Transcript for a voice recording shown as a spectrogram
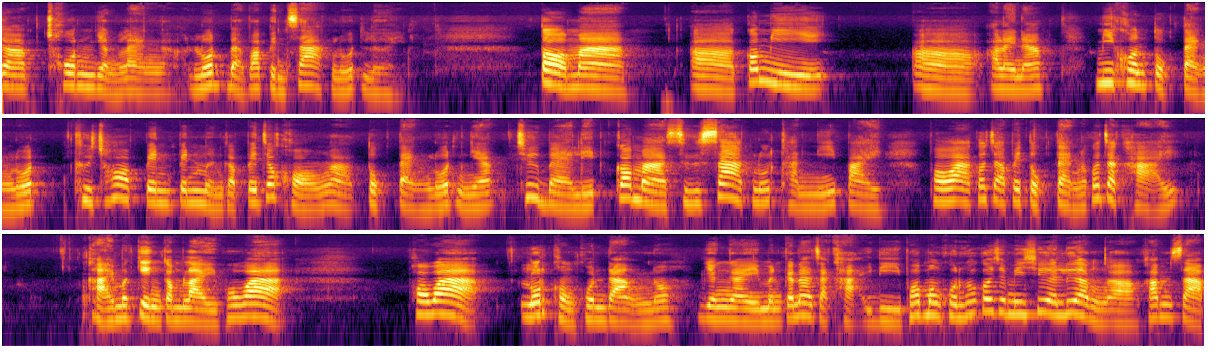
จะชนอย่างแรงอะรถแบบว่าเป็นซากรถเลย ต่อมาอก็มีเอ่ออะไรนะ มีคนตกแต่งรถ คือชอบเป็นเป็นเหมือนกับเป็นเจ้าของอะตกแต่งรถอย่างเงี้ยชื่อแบริสก็มาซื้อซากรถคันนี้ไป เพราะว่าก็จะไปตกแต่งแล้วก็จะขายขายมาเก่งกำไร เพราะว่าเพราะว่ารถของคนดังเนาะยังไงมันก็น่าจะขายดี เพราะบางคนเขาก็จะไม่เชื่อเรื่องอคำสาป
